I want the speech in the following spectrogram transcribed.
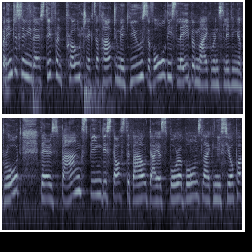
But and interestingly, there's different projects of how to make use of all these labor migrants living abroad. There's banks being discussed about diaspora bonds like in Ethiopia.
